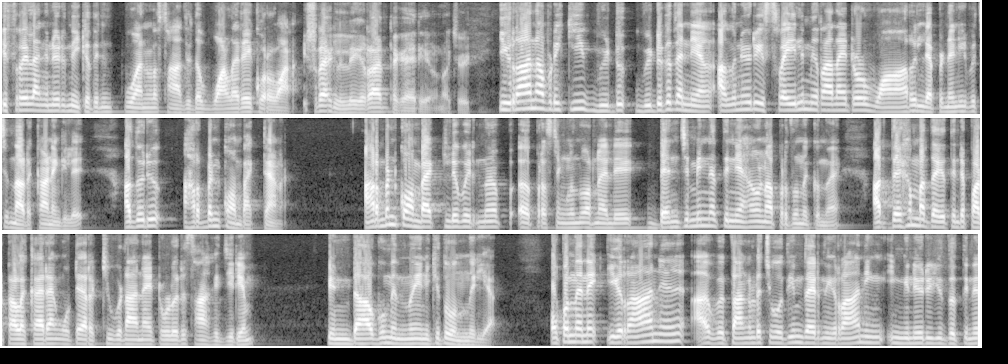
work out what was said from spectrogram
ഇസ്രായേൽ അങ്ങനെ ഒരു നീക്കത്തിന് പോകാനുള്ള സാധ്യത വളരെ കുറവാണ്. ഇസ്രായേലിൽ ഇറാന്റെ കാര്യമാണോ ചോദിക്കുന്നത്? ഇറാൻ അവിടേക്ക് വിടു വിടുക തന്നെയാണ്. അങ്ങനെ ഒരു ഇസ്രായേലും ഇറാനായിട്ടുള്ള വാറ് ലെബനനിൽ വെച്ച് നടക്കുകയാണെങ്കിൽ അതൊരു അർബൻ കോമ്പാക്റ്റ് ആണ്. അർബൻ കോമ്പാക്റ്റിൽ വരുന്ന പ്രശ്നങ്ങൾ എന്ന് പറഞ്ഞാൽ ബെഞ്ചമിൻ നെത്തന്യാഹാണ് അപ്പുറത്ത് നിൽക്കുന്നത്. അദ്ദേഹം അദ്ദേഹത്തിന്റെ പട്ടാളക്കാരെ അങ്ങോട്ട് ഇറക്കി വിടാനായിട്ടുള്ള ഒരു സാഹചര്യം ഉണ്ടാകുമെന്ന് എനിക്ക് തോന്നുന്നില്ല. ഒപ്പം തന്നെ ഇറാന് താങ്കളുടെ ചോദ്യം ഇതായിരുന്നു ഇറാൻ ഇങ്ങനെ ഒരു യുദ്ധത്തിന്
